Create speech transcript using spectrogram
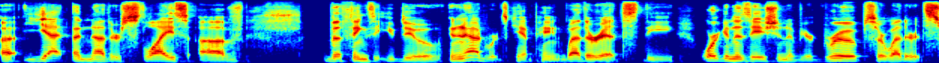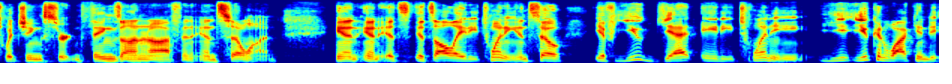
uh, yet another slice of the things that you do in an AdWords campaign, whether it's the organization of your groups or whether it's switching certain things on and off and, and so on. And, and it's, it's all 80 20. And so if you get 80 20, you, you can walk into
